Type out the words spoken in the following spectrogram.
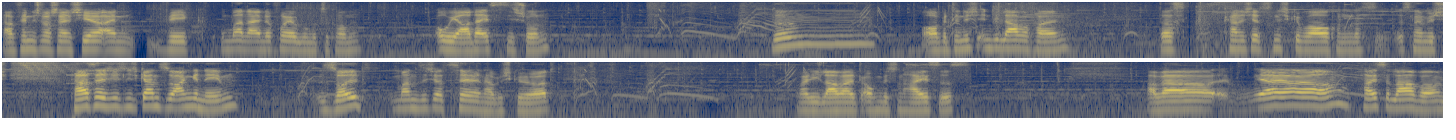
Da finde ich wahrscheinlich hier einen Weg, um an eine Feuerblume zu kommen. Oh ja, da ist sie schon. Oh, bitte nicht in die Lava fallen. Das kann ich jetzt nicht gebrauchen. Das ist nämlich tatsächlich nicht ganz so angenehm. Sollte man sich erzählen, habe ich gehört. Weil die Lava halt auch ein bisschen heiß ist. Aber, ja, ja, ja, heiße Lava.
